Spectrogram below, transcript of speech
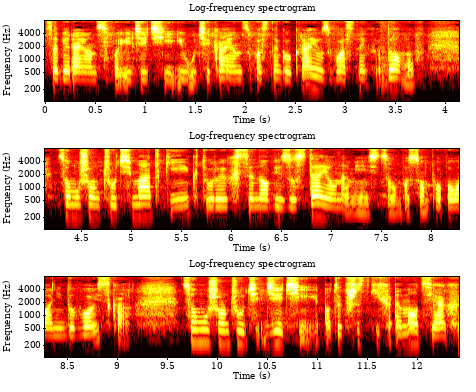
zabierając swoje dzieci i uciekając z własnego kraju, z własnych domów? Co muszą czuć matki, których synowie zostają na miejscu, bo są powołani do wojska? Co muszą czuć dzieci? O tych wszystkich emocjach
